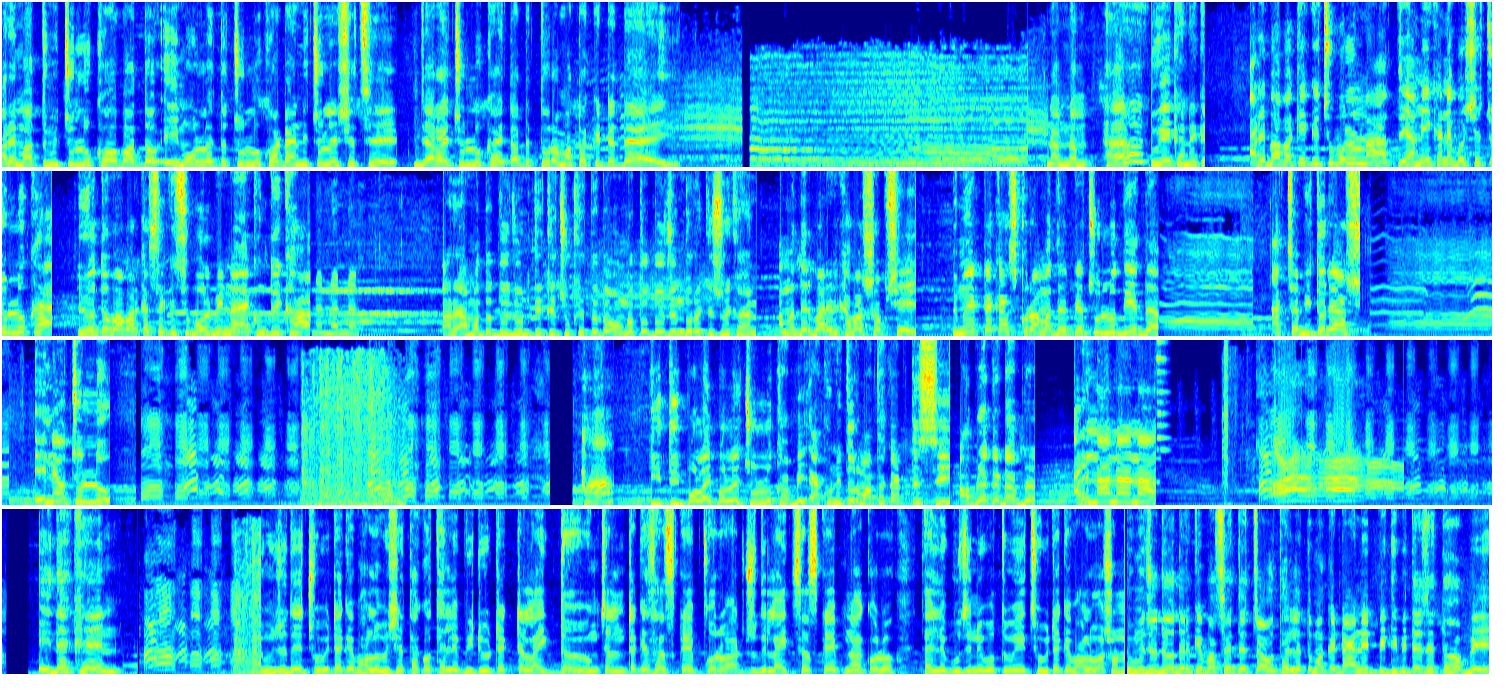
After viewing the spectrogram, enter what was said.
আরে মা তুমি চুল্লু খাওয়া বাদ দাও। এই মহল্লায় তো চুল্লু খাওয়া ডাইনি চলে এসেছে। যারাই চুল্লু খায় তাদের তোরা মাথা কেটে দেয়। নাম নাম হ্যাঁ? তুই এখানে আরে বাবাকে কিছু বলো না যে আমি এখানে বসে চুল্লু খা তুইও তো বাবার কাছে কিছু বলবি না এখন তুই খা। না না না। আরে আমাদের দুজনকে কিছু খেতে দাও আমরা তো দুজন ধরে কিছুই খাই না। আমাদের বাড়ির খাবার সব শেষ। তুমি একটা কাজ করো আমাদেরকে চুল্লু দিয়ে দাও। আচ্ছা ভিতরে আস। এই নাও চুল্লু। হ্যাঁ? কি তুই পলাই পলাই চুল্লু খাবি? এখনই তোর মাথা কাটতেছি। আবরা কাটাবরা আরে না না না। এই দেখেন তুমি যদি ছবিটাকে ভালোবেসে থাকো, তাহলে ভিডিওটা একটা লাইক দাও এবং চ্যানেলটাকে সাবস্ক্রাইব করো। আর যদি লাইক সাবস্ক্রাইব না করো, তাহলে বুঝে নিব তুমি এই ছবিটাকে ভালোবাসো না। তুমি যদি ওদেরকে বাঁচাইতে চাও, তাহলে তোমাকে ডাইনেট পৃথিবীতে যেতে হবে।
